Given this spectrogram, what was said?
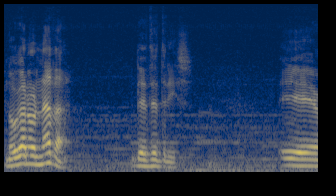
no ganó nada de Tetris. Eh,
